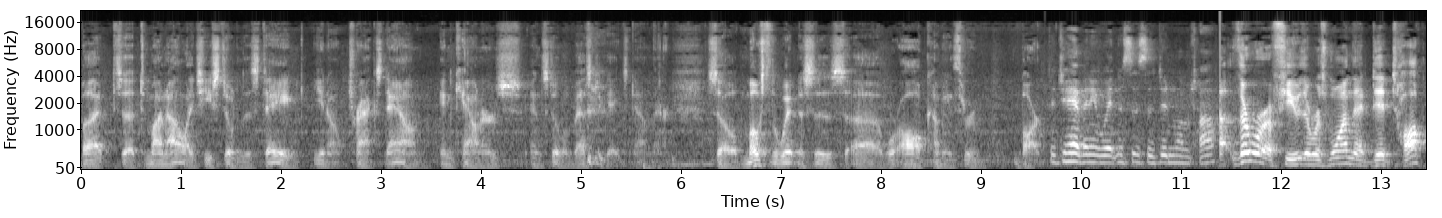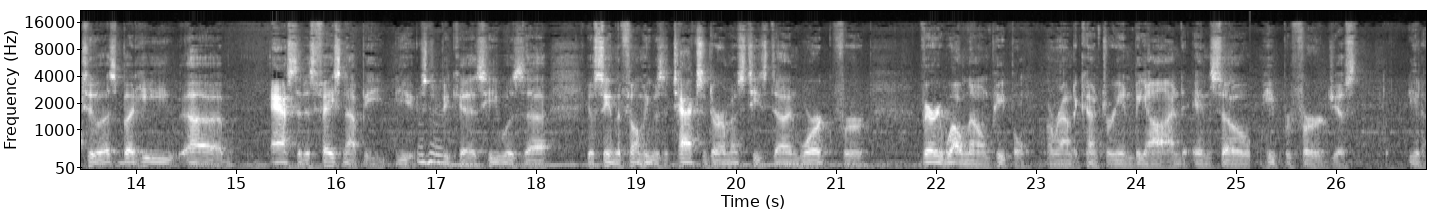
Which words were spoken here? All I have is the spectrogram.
But uh, to my knowledge, he still to this day, you know, tracks down encounters and still investigates down there. So most of the witnesses uh, were all coming through Bart. Did you have any witnesses that didn't want to talk? Uh, there were a few. There was one that did talk to us, but he uh, asked that his face not be used because he was. Uh, you'll see in the film he was a taxidermist. He's done work for very well-known people around the country and beyond, and so he preferred just, you know,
